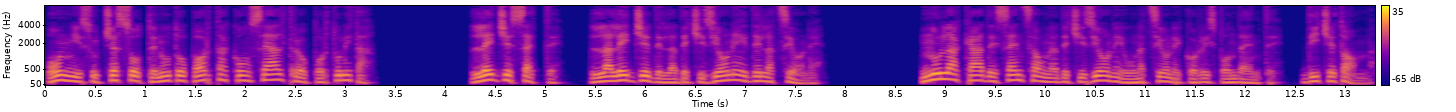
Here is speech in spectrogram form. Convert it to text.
Ogni successo ottenuto porta con sé altre opportunità. Legge 7. La legge della decisione e dell'azione. Nulla accade senza una decisione e un'azione corrispondente, dice Tom.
